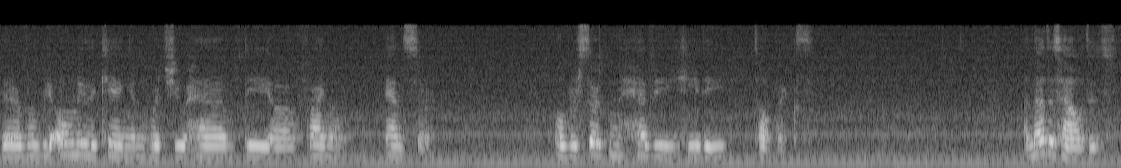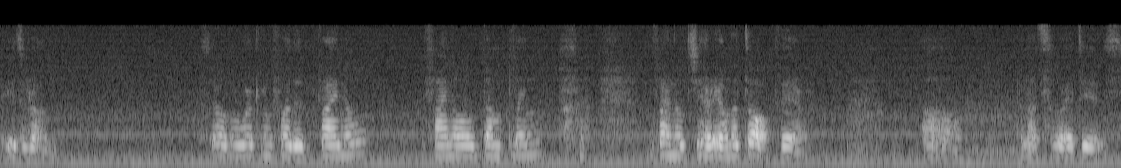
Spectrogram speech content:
There will be only the king in which you have the uh, final answer over certain heavy, heady topics. And that is how it is, is run. So we're working for the final, final dumpling, the final cherry on the top there. Uh, and that's the way it is.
